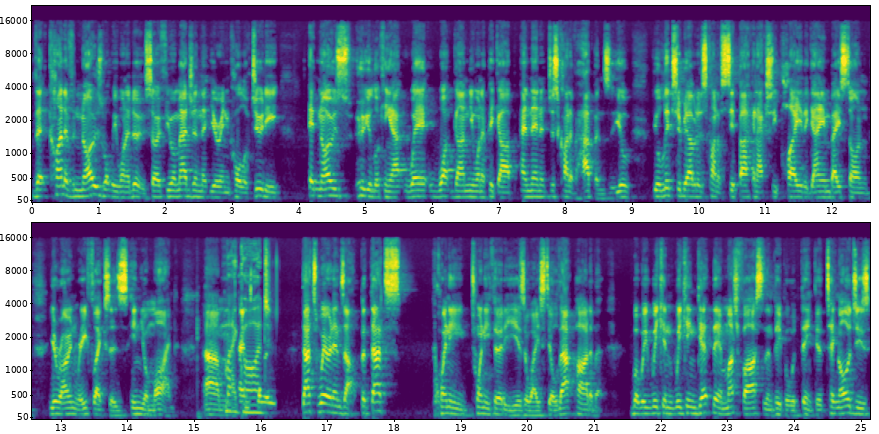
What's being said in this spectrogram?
that kind of knows what we want to do. So if you imagine that you're in Call of Duty, it knows who you're looking at, where, what gun you want to pick up, and then it just kind of happens. You'll you'll literally be able to just kind of sit back and actually play the game based on your own reflexes in your mind. Um, My God, so that's where it ends up. But that's 20, 20, 30 years away still. That part of it. But we, we can we can get there much faster than people would think. The technologies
